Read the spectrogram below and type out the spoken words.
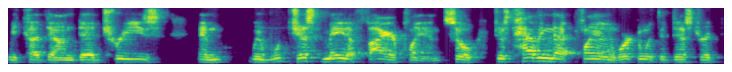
We cut down dead trees and we just made a fire plan. So just having that plan, working with the district,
